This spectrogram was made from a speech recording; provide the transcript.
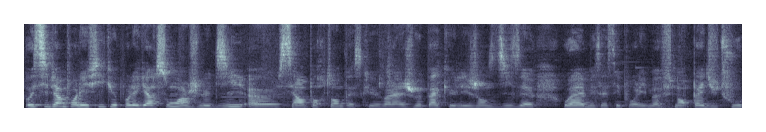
Aussi bien pour les filles que pour les garçons, hein, je le dis, euh, c'est important parce que voilà, je veux pas que les gens se disent ouais mais ça c'est pour les meufs. Non, pas du tout.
